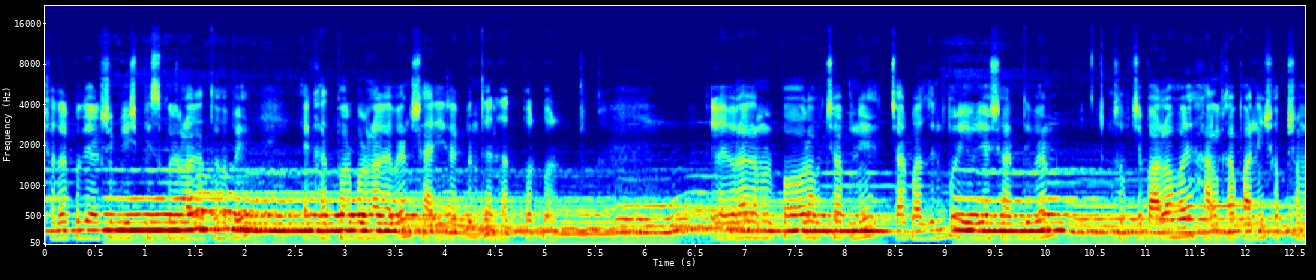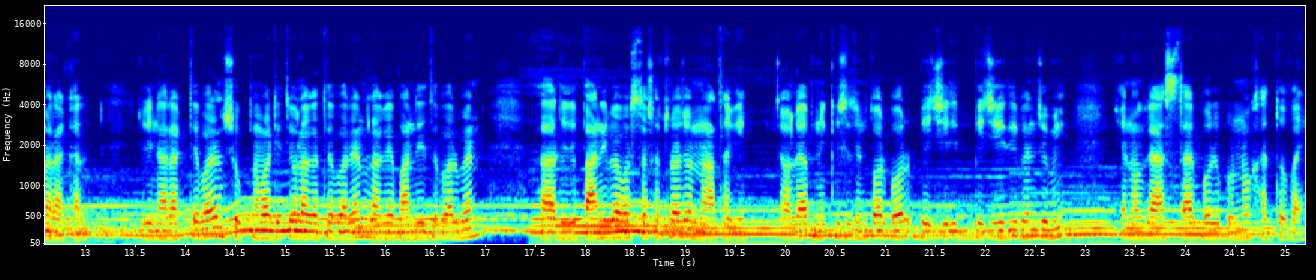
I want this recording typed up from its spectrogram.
শতক প্রতি একশো বিশ পিস করে লাগাতে হবে। এক হাত পর পর লাগাবেন শাড়ি রাখবেন, দেড় হাত পর পর। এভাবে লাগানোর পর হচ্ছে আপনি চার পাঁচ দিন পর ইউরিয়া সার দিবেন। সবচেয়ে ভালো হয় হালকা পানি সবসময় রাখার। যদি না রাখতে পারেন, শুকনো মাটিতেও লাগাতে পারেন লাগিয়ে বাঁধ দিতে পারবেন। আর যদি পানির ব্যবস্থা সচরাচর না থাকে তাহলে আপনি কিছুদিন পর পর ভিজিয়ে ভিজিয়ে দিবেন জমি, যেন গাছ তার পরিপূর্ণ খাদ্য পায়।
